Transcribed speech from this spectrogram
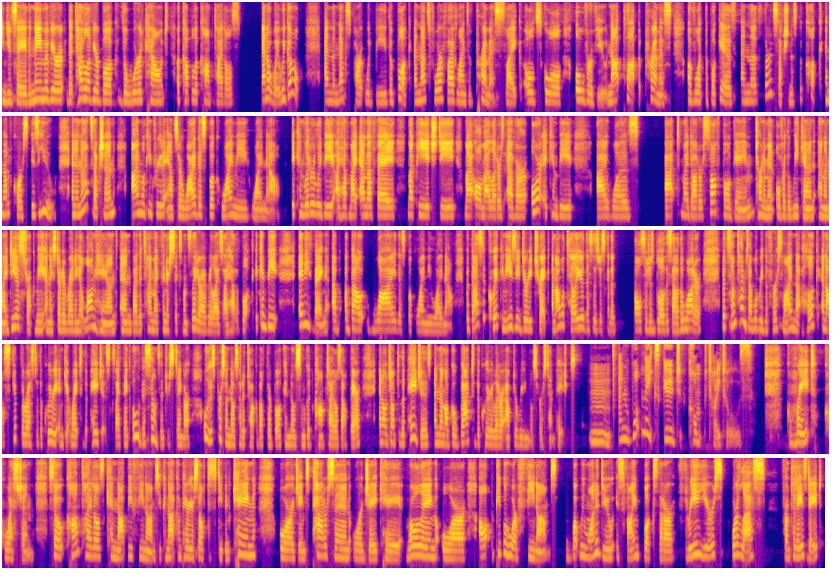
And you'd say the name of your, the title of your book, the word count, a couple of comp titles, and away we go. And the next part would be the book. And that's four or five lines of premise, like old school overview, not plot, but premise of what the book is. And the third section is the cook. And that, of course, is you. And in that section, I'm looking for you to answer why this book, why me, why now? It can literally be I have my MFA, my PhD, my all my letters ever, or it can be I was at my daughter's softball game tournament over the weekend and an idea struck me and I started writing it longhand and by the time I finished 6 months later I realized I had a book. It can be anything ab- about why this book why me why now. But that's a quick and easy dirty trick and I will tell you this is just going to also just blow this out of the water. But sometimes I will read the first line, that hook, and I'll skip the rest of the query and get right to the pages because I think, oh, this sounds interesting, or oh, this person knows how to talk about their book and knows some good comp titles out there. And I'll jump to the pages and then I'll go back to the query letter after reading those first 10 pages. Mm. And what makes good comp titles? Great question. So, comp titles cannot be phenoms. You cannot compare yourself to Stephen King or James Patterson or J.K. Rowling or all people who are phenoms. What we want to do is find books that are three years or less from today's date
